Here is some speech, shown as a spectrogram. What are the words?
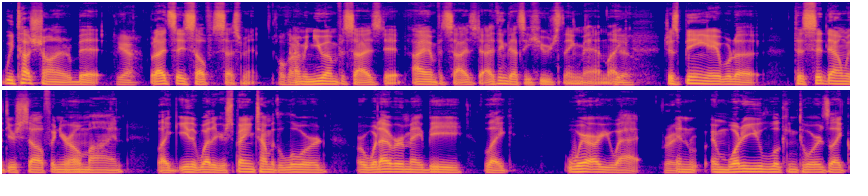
we touched on it a bit, Yeah. but I'd say self-assessment. Okay. I mean, you emphasized it. I emphasized it. I think that's a huge thing, man. Like Yeah. just being able to to sit down with yourself in your own mind, like either whether you're spending time with the Lord or whatever it may be, like where are you at? right. And and what are you looking towards? Like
